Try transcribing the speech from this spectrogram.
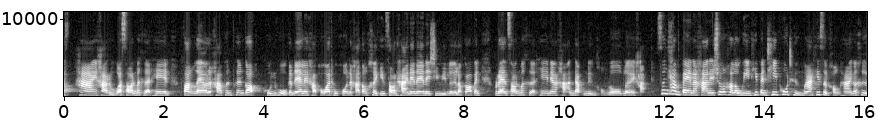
สไฮค่ะ หรือว่าซอสมะเขือเทศ ฟังแล้วนะคะ เพื่อนๆก็คุ้นหูกันแน่เลยค่ะ เพราะว่าทุกคนนะคะ ต้องเคยกินซอสไฮแน่ๆในชีวิตเลย แล้วก็เป็นแบรนด์ซอสมะเขือเทศเนี่ยนะคะ อันดับหนึ่งของโลกเลยค่ะซึ่งแคมเปญนะคะในช่วงฮาโลวีนที่เป็นที่พูดถึงมากที่สุดของไฮก็คือ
